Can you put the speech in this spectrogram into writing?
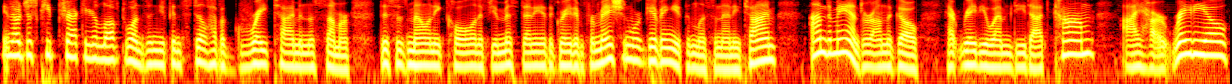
you know, just keep track of your loved ones and you can still have a great time in the summer. This is Melanie Cole. And if you missed any of the great information we're giving, you can listen anytime on demand or on the go at radiomd.com, iHeartRadio,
